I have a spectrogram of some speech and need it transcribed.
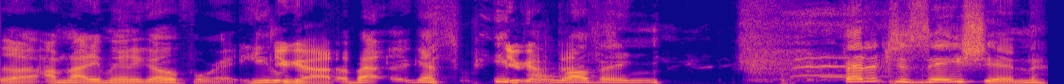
Uh, I'm not even going to go for it. He You got it. about against people got loving fetishization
